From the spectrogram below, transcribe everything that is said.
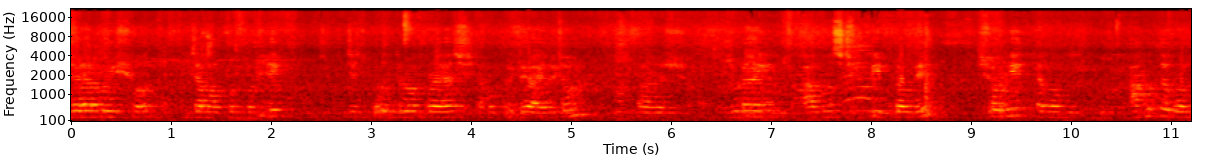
জেলা পরিষদ জামালপুর কর্তৃক যে ক্ষুদ্র প্রয়াস এবং আয়োজন জুলাই আগস্ট বিপ্লবে শহীদ এবং আহতগণ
